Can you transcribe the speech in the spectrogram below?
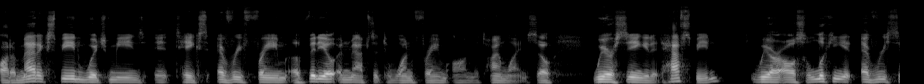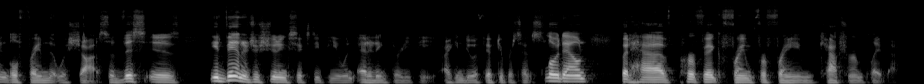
automatic speed, which means it takes every frame of video and maps it to one frame on the timeline. So we are seeing it at half speed. We are also looking at every single frame that was shot. So this is the advantage of shooting 60p when editing 30p. I can do a 50% slowdown, but have perfect frame for frame capture and playback.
